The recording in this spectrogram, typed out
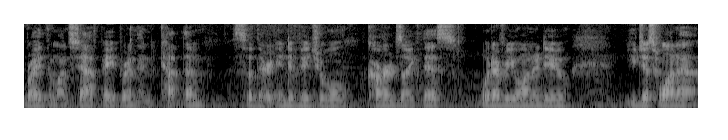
write them on staff paper and then cut them so they're individual cards like this. Whatever you want to do, you just want to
